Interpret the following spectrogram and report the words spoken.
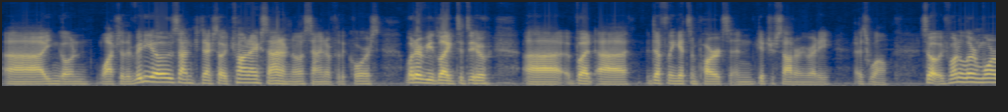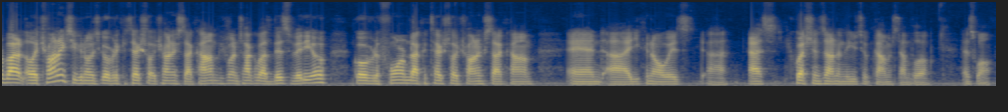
uh, you can go and watch other videos on contextual electronics. I don't know, sign up for the course, whatever you'd like to do. Uh, but uh, definitely get some parts and get your soldering ready as well. So if you want to learn more about electronics, you can always go over to contextualelectronics.com. If you want to talk about this video, go over to forum.contextualelectronics.com and uh, you can always uh, ask questions down in the YouTube comments down below as well.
